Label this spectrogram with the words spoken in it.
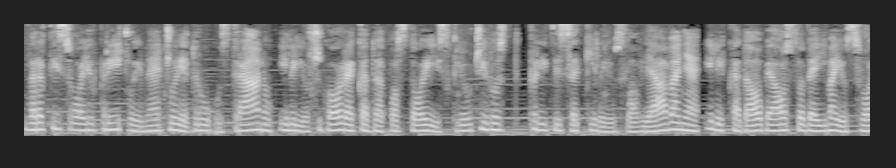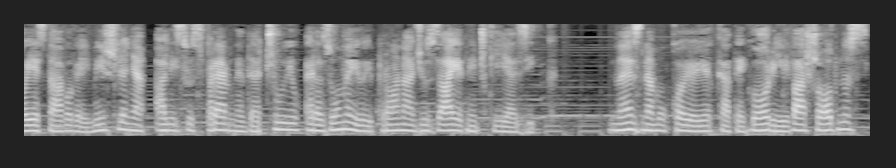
vrti svoju priču i ne čuje drugu stranu ili još gore kada postoji isključivost, pritisak ili uslovljavanje ili kada obe osobe imaju svoje stavove i mišljenja, ali su spremne da čuju, razumeju i pronađu zajednički jezik. Ne znam u kojoj je kategoriji vaš odnos,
